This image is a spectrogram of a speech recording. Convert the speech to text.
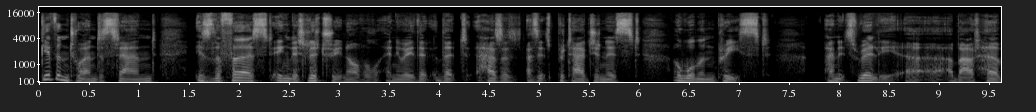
given to understand is the first English literary novel, anyway, that, that has as, as its protagonist a woman priest. And it's really uh, about her,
